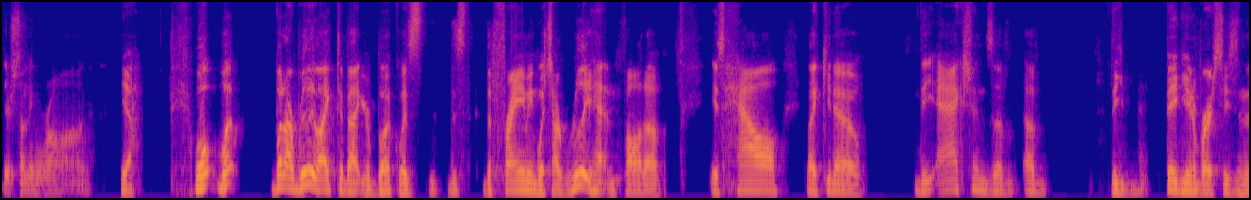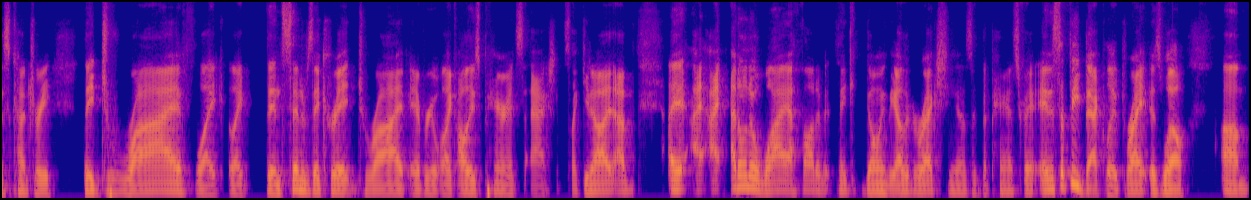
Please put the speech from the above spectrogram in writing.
there's something wrong. Yeah. Well, what what I really liked about your book was this the framing, which I really hadn't thought of, is how like you know the actions of of the big universities in this country they drive like like the incentives they create drive every like all these parents actions like you know i i i, I don't know why i thought of it thinking going the other direction you know it's like the parents create and it's a feedback loop right as well um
